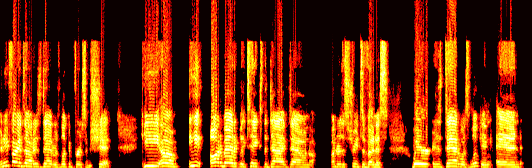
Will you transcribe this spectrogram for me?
and he finds out his dad was looking for some shit. He um he automatically takes the dive down under the streets of Venice, where his dad was looking, and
